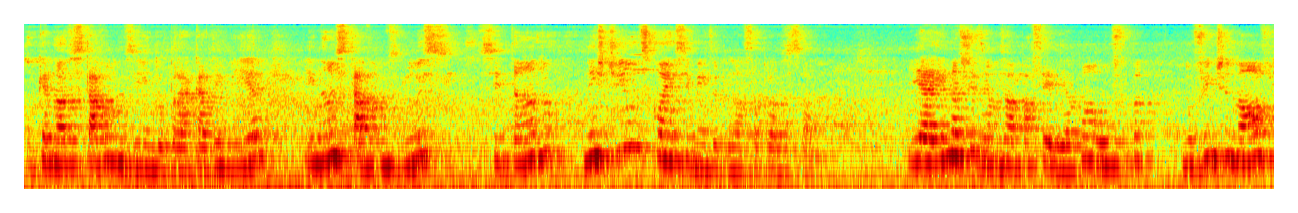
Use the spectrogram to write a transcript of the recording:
porque nós estávamos indo para a academia e não estávamos nos citando, nem tínhamos conhecimento de nossa produção. E aí nós fizemos uma parceria com a UFBA, no 29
